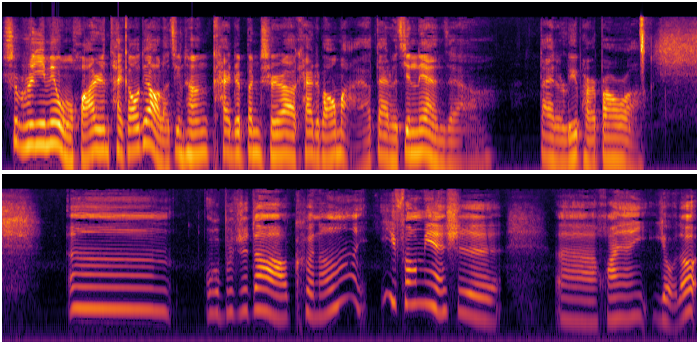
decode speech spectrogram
是不是因为我们华人太高调了，经常开着奔驰啊，开着宝马呀、带着金链子呀，带着驴牌包啊？嗯，我不知道，可能一方面是，呃，华人有的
